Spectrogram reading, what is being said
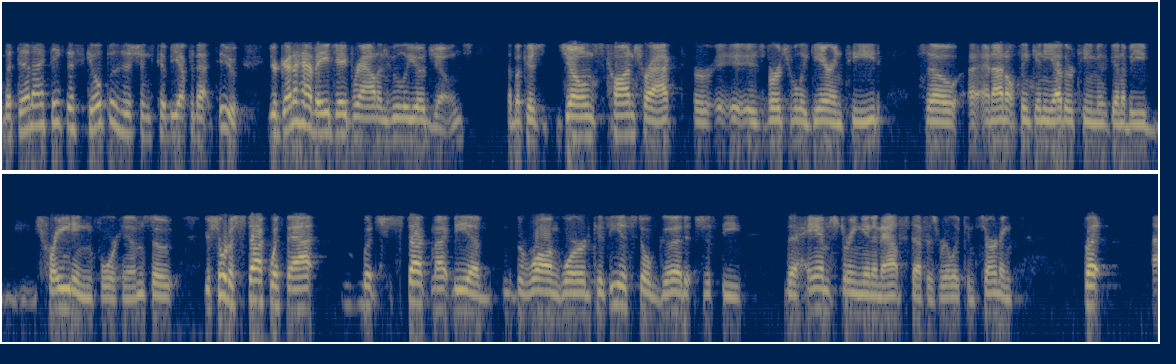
But then I think the skill positions could be up for that too. You're going to have AJ Brown and Julio Jones uh, because Jones' contract or is virtually guaranteed. So, and I don't think any other team is going to be trading for him. So you're sort of stuck with that, which stuck might be a the wrong word because he is still good. It's just the the hamstring in and out stuff is really concerning. But uh,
